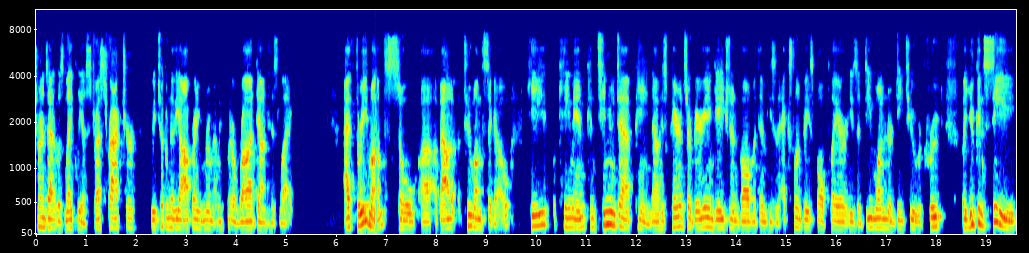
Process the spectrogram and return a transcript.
Turns out it was likely a stress fracture. We took him to the operating room and we put a rod down his leg. At three months, so uh, about two months ago, he came in continuing to have pain. Now, his parents are very engaged and involved with him. He's an excellent baseball player. He's a D1 or D2 recruit. But you can see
